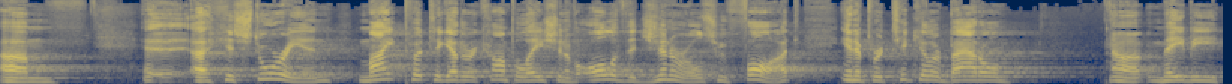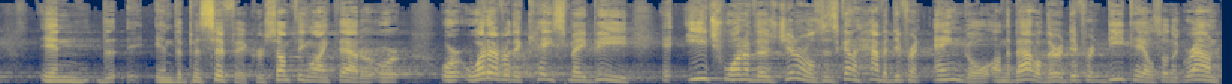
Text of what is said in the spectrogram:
um, A historian might put together a compilation of all of the generals who fought in a particular battle, uh, maybe in the, in the Pacific or something like that, or, or, or whatever the case may be, each one of those generals is going to have a different angle on the battle. There are different details on the ground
